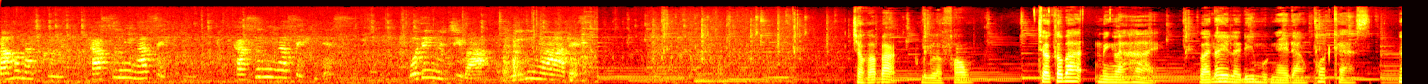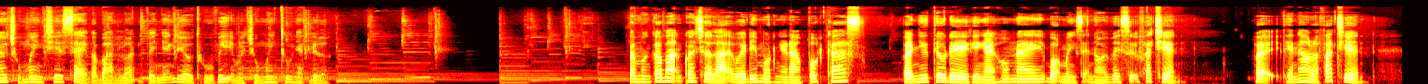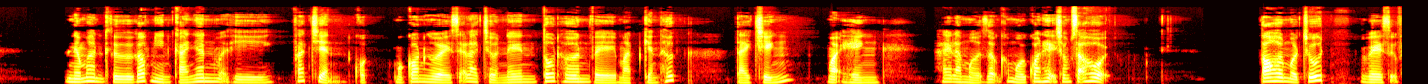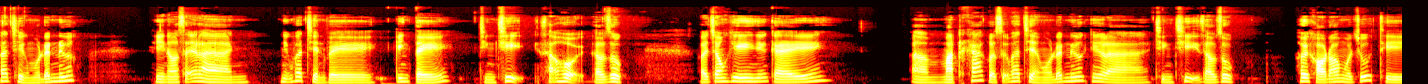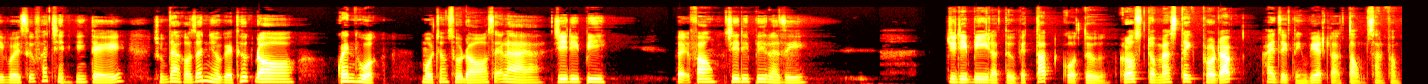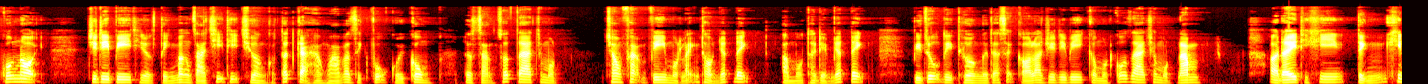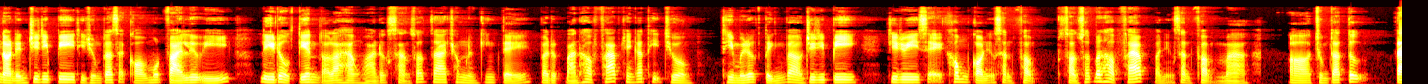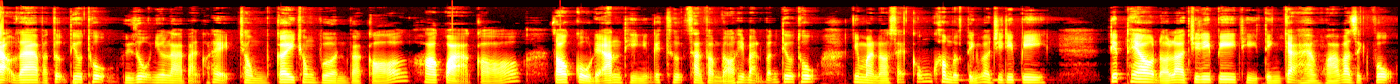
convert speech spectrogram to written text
まもなく霞が関霞が関ですお出口は右側です Chào các bạn, mình là Phong. Chào các bạn, mình là Hải và đây là Đi một ngày đàng podcast, nơi chúng mình chia sẻ và bàn luận về những điều thú vị mà chúng mình thu nhặt được. Chào mừng các bạn quay trở lại với Đi một ngày đàng podcast. Và như tiêu đề thì ngày hôm nay bọn mình sẽ nói về sự phát triển. Vậy thế nào là phát triển? Nếu mà từ góc nhìn cá nhân vậy thì phát triển của một con người sẽ là trở nên tốt hơn về mặt kiến thức, tài chính, ngoại hình hay là mở rộng các mối quan hệ trong xã hội. To hơn một chút về sự phát triển của một đất nước thì nó sẽ là những phát triển về kinh tế, chính trị, xã hội, giáo dục. Và trong khi những cái uh, mặt khác của sự phát triển của đất nước như là chính trị, giáo dục hơi khó đo một chút thì với sự phát triển kinh tế chúng ta có rất nhiều cái thước đo quen thuộc. Một trong số đó sẽ là GDP. Vậy Phong, GDP là gì? GDP là từ viết tắt của từ Gross Domestic Product hay dịch tiếng Việt là tổng sản phẩm quốc nội. GDP thì được tính bằng giá trị thị trường của tất cả hàng hóa và dịch vụ cuối cùng được sản xuất ra trong một trong phạm vi một lãnh thổ nhất định ở một thời điểm nhất định. Ví dụ thì thường người ta sẽ có là GDP của một quốc gia trong một năm. Ở đây thì khi tính khi nói đến GDP thì chúng ta sẽ có một vài lưu ý. lý đầu tiên đó là hàng hóa được sản xuất ra trong nền kinh tế và được bán hợp pháp trên các thị trường thì mới được tính vào GDP. GDP sẽ không có những sản phẩm sản xuất bất hợp pháp và những sản phẩm mà uh, chúng ta tự tạo ra và tự tiêu thụ ví dụ như là bạn có thể trồng cây trong vườn và có hoa quả có rau củ để ăn thì những cái thứ, sản phẩm đó thì bạn vẫn tiêu thụ nhưng mà nó sẽ cũng không được tính vào GDP tiếp theo đó là GDP thì tính cả hàng hóa và dịch vụ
